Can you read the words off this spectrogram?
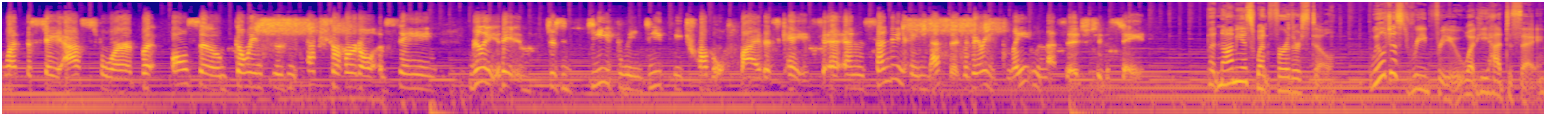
what the state asked for, but also going through the extra hurdle of saying, really, they just deeply, deeply troubled by this case and sending a message, a very blatant message to the state. But Nahmias went further still. We'll just read for you what he had to say.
